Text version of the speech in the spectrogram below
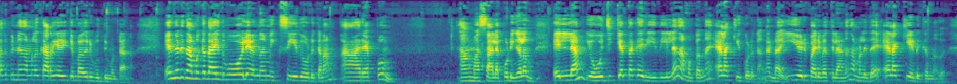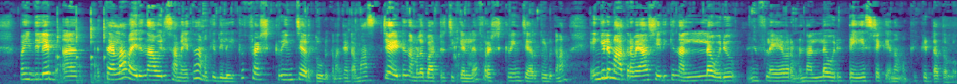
അത് പിന്നെ നമ്മൾ കറി കഴിക്കുമ്പോൾ അതൊരു ബുദ്ധിമുട്ടാണ്. എന്നിട്ട് നമുക്കതാ ഇതുപോലെ ഒന്ന് മിക്സ് ചെയ്ത് കൊടുക്കണം. അരപ്പും ആ മസാലപ്പൊടികളും എല്ലാം യോജിക്കത്തക്ക രീതിയിൽ നമുക്കൊന്ന് ഇളക്കി കൊടുക്കാം. കണ്ടോ? ഈ ഒരു പരുവത്തിലാണ് നമ്മളിത് ഇളക്കിയെടുക്കുന്നത്. അപ്പം ഇതിലെ തിള വരുന്ന ആ ഒരു സമയത്ത് നമുക്കിതിലേക്ക് ഫ്രഷ് ക്രീം ചേർത്ത് കൊടുക്കണം കേട്ടോ. മസ്റ്റായിട്ട് നമ്മൾ ബട്ടർ ചിക്കനിൽ ഫ്രഷ് ക്രീം ചേർത്ത് കൊടുക്കണം. എങ്കിൽ മാത്രമേ ആ ശരിക്കും നല്ല ഒരു ഫ്ലേവർ നല്ല ഒരു ടേസ്റ്റൊക്കെ നമുക്ക് കിട്ടത്തുള്ളൂ.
